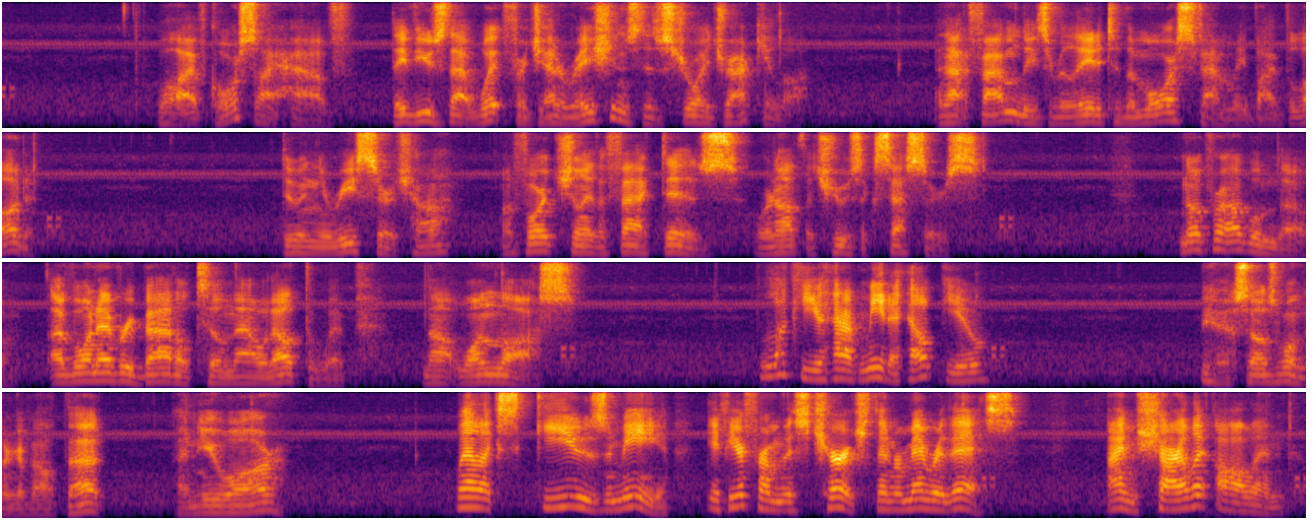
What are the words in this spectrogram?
Why, of course I have. They've used that whip for generations to destroy Dracula. And that family is related to the Morris family by blood. Doing your research, huh? Unfortunately, the fact is, we're not the true successors. No problem, though. I've won every battle till now without the whip. Not one loss. Lucky you have me to help you. Yes, I was wondering about that. And you are? Well, excuse me. If you're from this church, then remember this. I'm Charlotte Aulin.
